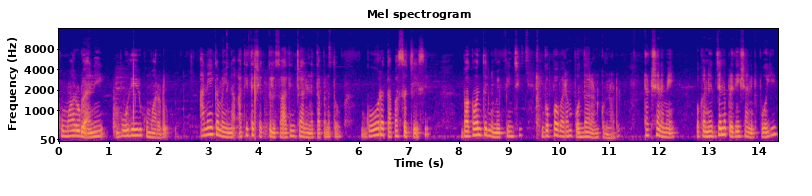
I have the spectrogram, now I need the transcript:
కుమారుడు అనే భూదేవి కుమారుడు. అనేకమైన అతీత శక్తులు సాధించాలనే తపనతో ఘోర తపస్సు చేసి భగవంతుడిని మెప్పించి గొప్ప వరం పొందాలనుకున్నాడు. తక్షణమే ఒక నిర్జన ప్రదేశానికి పోయి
